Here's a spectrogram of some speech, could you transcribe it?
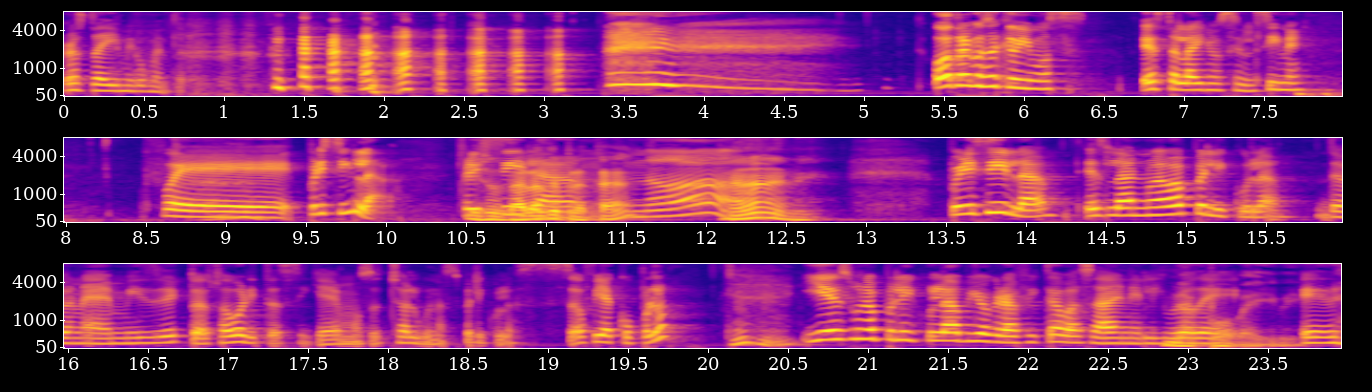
Hasta ahí mi comentario. Otra cosa que vimos, esta la vimos en el cine fue Priscila. Priscila. de plata? No. Priscila es la nueva película de una de mis directoras favoritas y ya hemos hecho algunas películas, Sofía Coppola. Y es una película biográfica basada en el libro de... Eh,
